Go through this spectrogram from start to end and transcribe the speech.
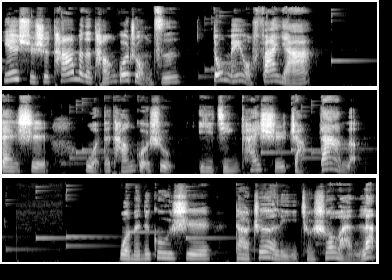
也许是他们的糖果种子都没有发芽，但是我的糖果树已经开始长大了。我们的故事到这里就说完了。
